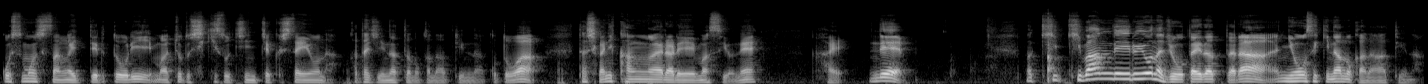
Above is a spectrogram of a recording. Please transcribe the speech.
ご質問者さんが言ってる通り、まあ、ちょっと色素沈着したような形になったのかなっていうようなことは、確かに考えられますよね。はい。で、まあ、き黄ばんでいるような状態だったら尿石なのかなっていうような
